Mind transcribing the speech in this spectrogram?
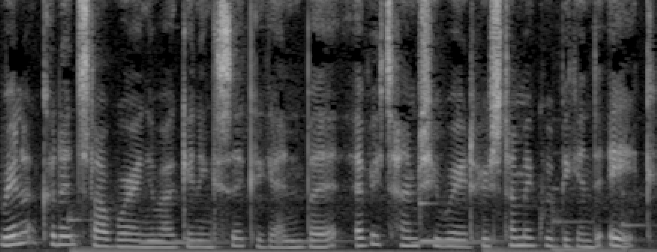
Raina couldn't stop worrying about getting sick again, but every time she worried, her stomach would begin to ache.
